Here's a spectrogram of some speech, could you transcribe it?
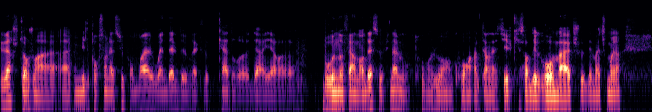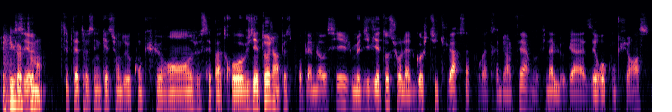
clair, je te rejoins à, à 1000% là-dessus. Pour moi, Wendell devrait être le cadre derrière euh, Bruno Fernandez. Au final, on retrouve un joueur en courant alternatif qui sort des gros matchs, des matchs moyens. Exactement. C'est peut-être aussi une question de concurrence, je sais pas trop. Vieto, j'ai un peu ce problème-là aussi. Je me dis Vieto sur l'aile gauche titulaire, ça pourrait très bien le faire, mais au final, le gars a zéro concurrence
